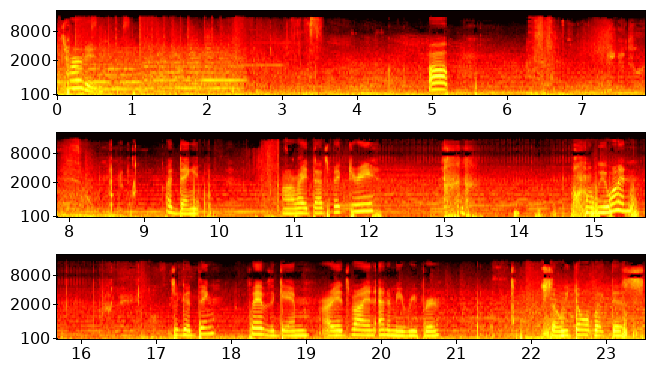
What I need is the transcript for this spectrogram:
retarded? Oh. God dang it. Alright, that's victory. we won. It's a good thing. Play of the game. Alright, it's by an enemy reaper. So we don't like this.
